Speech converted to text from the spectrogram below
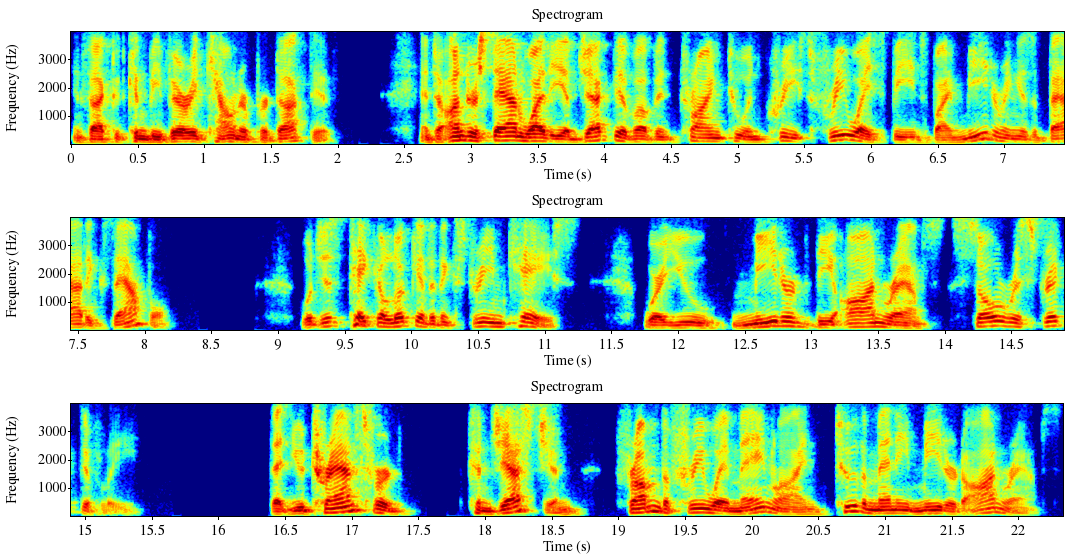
In fact, it can be very counterproductive. And to understand why the objective of trying to increase freeway speeds by metering is a bad example, we'll just take a look at an extreme case where you metered the on-ramps so restrictively that you transferred congestion from the freeway mainline to the many metered on-ramps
